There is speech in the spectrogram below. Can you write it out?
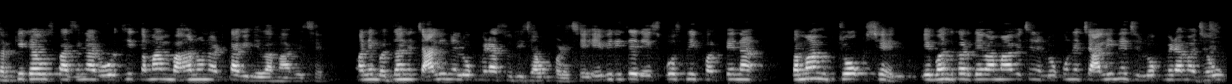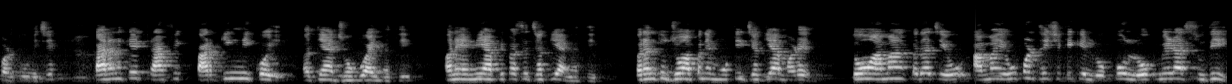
સર્કિટ હાઉસ પાસેના રોડથી તમામ વાહનોને અટકાવી દેવામાં આવે છે. અને બધાને ચાલીને લોકમેળા સુધી જવું પડે છે. એવી રીતે રેસકોર્સની ફરતેના તમામ ચોક છે એ બંધ કરી દેવામાં આવે છે અને લોકોને ચાલીને જ લોકમેળામાં જવું પડતું હોય છે. કારણ કે ટ્રાફિક પાર્કિંગની કોઈ ત્યાં જોગવાઈ નથી અને એની આપણી પાસે જગ્યા નથી. પરંતુ જો આપણને મોટી જગ્યા મળે, તો આમાં કદાચ એવું, આમાં એવું પણ થઈ શકે કે લોકો લોકમેળા સુધી,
